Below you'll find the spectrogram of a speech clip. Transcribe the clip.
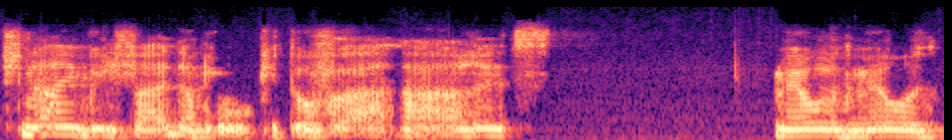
שניים בלבד אמרו כי טובה הארץ מאוד מאוד.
